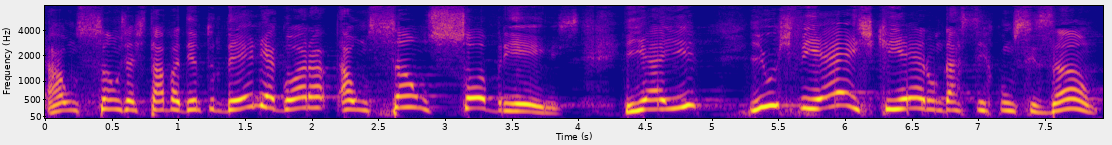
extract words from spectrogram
A unção já estava dentro dele, agora a unção sobre eles. E aí, e os fiéis que eram da circuncisão,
